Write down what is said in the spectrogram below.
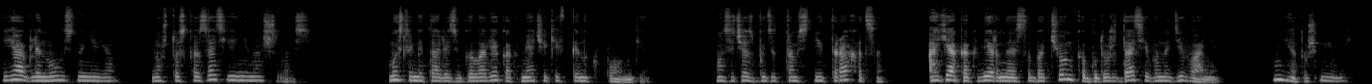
Я оглянулась на нее, но что сказать ей не нашлась. Мысли метались в голове, как мячики в пинг-понге. Он сейчас будет там с ней трахаться, а я, как верная собачонка, буду ждать его на диване. Нет уж, милый.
